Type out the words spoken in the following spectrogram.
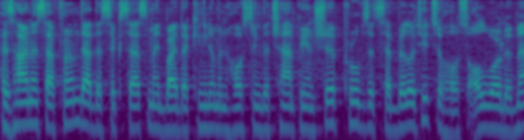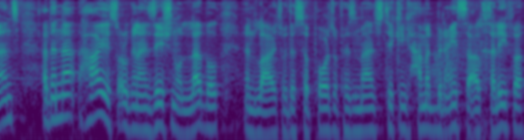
His Highness affirmed that the success made by the kingdom in hosting the championship proves its ability to host all world events at the highest organizational level in light of the support of His Majesty King Hamad bin Isa Al Khalifa,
